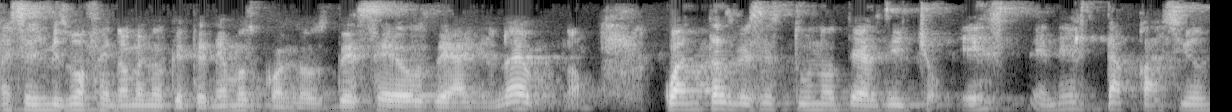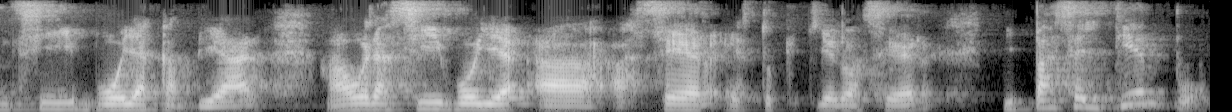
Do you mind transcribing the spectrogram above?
Es el mismo fenómeno que tenemos con los deseos de año nuevo, ¿no? ¿Cuántas veces tú no te has dicho, es, en esta ocasión sí voy a cambiar, ahora sí voy a, hacer esto que quiero hacer? Y pasa el tiempo,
